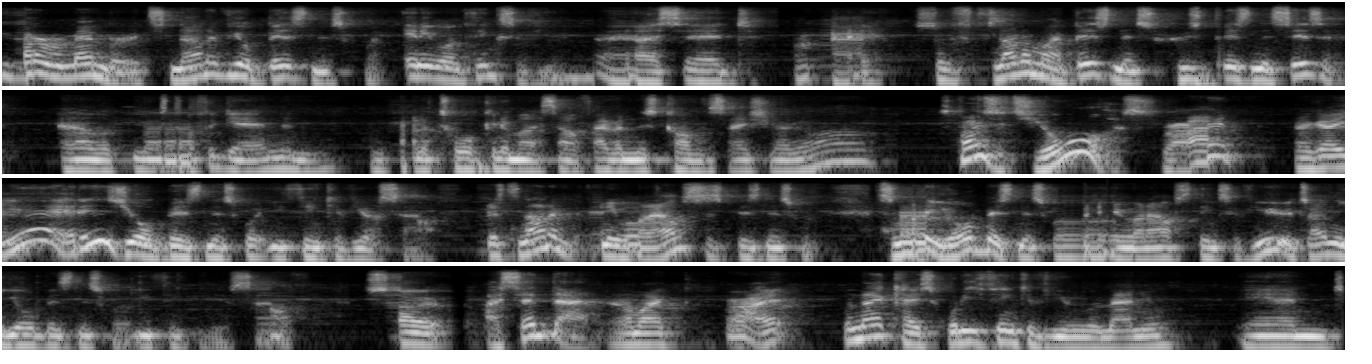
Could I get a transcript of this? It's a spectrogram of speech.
you got to remember it's none of your business what anyone thinks of you. And I said, okay, so if it's none of my business, whose business is it? And I looked at myself again and I'm kind of talking to myself, having this conversation. I go, oh, I suppose it's yours, right? And I go, yeah, it is your business what you think of yourself. It's of anyone else's business. It's of your business what anyone else thinks of you. It's only your business what you think of yourself. So I said that. And I'm like, all right, in that case, what do you think of you, Emmanuel? And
